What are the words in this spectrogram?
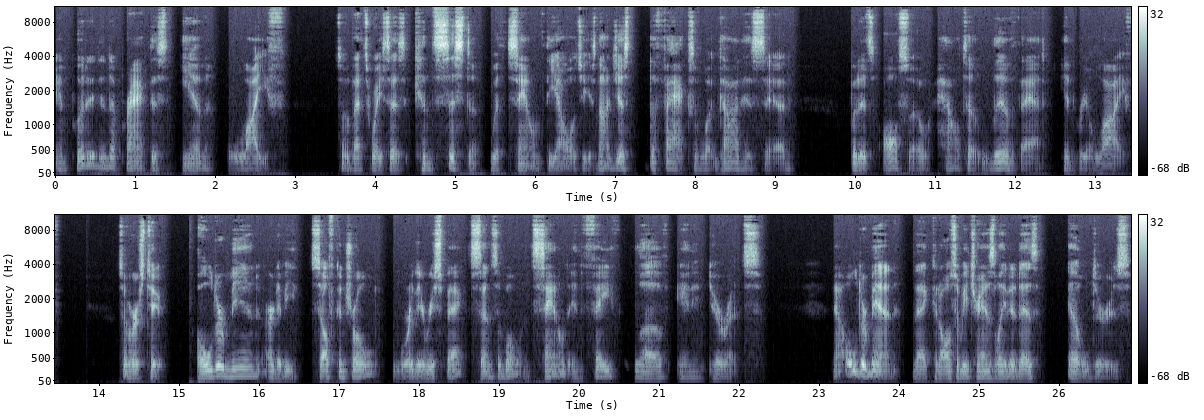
and put it into practice in life? So that's why he says consistent with sound theology. It's not just the facts of what God has said, but it's also how to live that in real life. So, verse 2 Older men are to be self controlled, worthy of respect, sensible, and sound in faith, love, and endurance. Now, older men, that could also be translated as elders.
